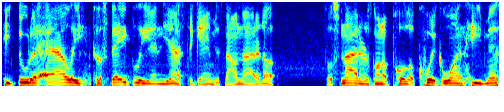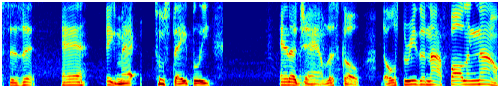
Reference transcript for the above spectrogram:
He threw the alley to Stapley, and yes, the game is now knotted up. So Snyder is going to pull a quick one. He misses it. And Big Mac to Stapley and a jam. Let's go. Those threes are not falling now.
